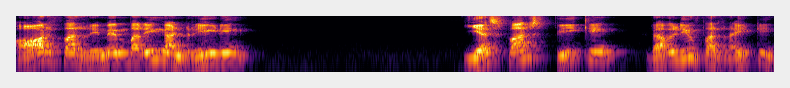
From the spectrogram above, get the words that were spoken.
R for remembering and reading S for speaking W for writing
